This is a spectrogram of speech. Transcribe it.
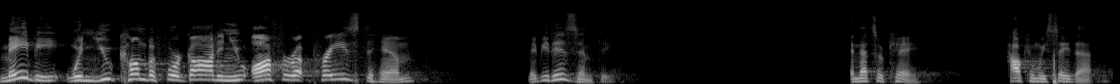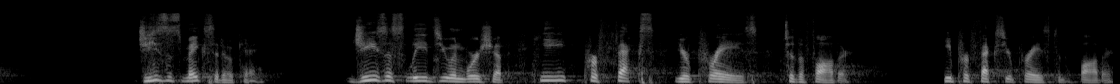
Maybe when you come before God and you offer up praise to Him, maybe it is empty. And that's okay. How can we say that? Jesus makes it okay. Jesus leads you in worship. He perfects your praise to the Father. He perfects your praise to the Father.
